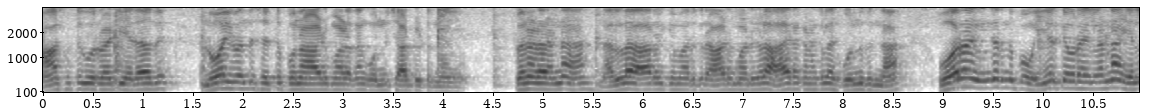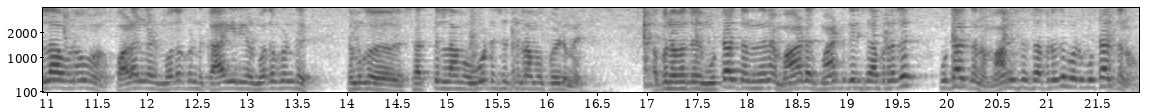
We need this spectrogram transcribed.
மாதத்துக்கு ஒரு வாட்டி ஏதாவது நோய் வந்து செத்து போன ஆடு மாடை தான் கொண்டு சாப்பிட்டுட்டு இருந்தாங்க. இப்போ என்னடான்னா நல்ல ஆரோக்கியமாக இருக்கிற ஆடு மாடுகளை ஆயிரக்கணக்கில் கொண்டுதுன்னா உரம் எங்கேருந்து போகும்? இயற்கை உரம் இல்லைன்னா எல்லா உணவும் பழங்கள் முதற்கொண்டு காய்கறிகள் முதற்கொண்டு நமக்கு சத்து இல்லாமல் ஊட்டச்சத்து இல்லாமல் போயிடுமே. அப்போ நமக்கு முட்டாள்தனம் தானே? மாடு மாட்டுக்கறி சாப்பிட்றது முட்டாள்தனம். மாமிசம் சாப்பிட்றது ஒரு முட்டாள்தனம்.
